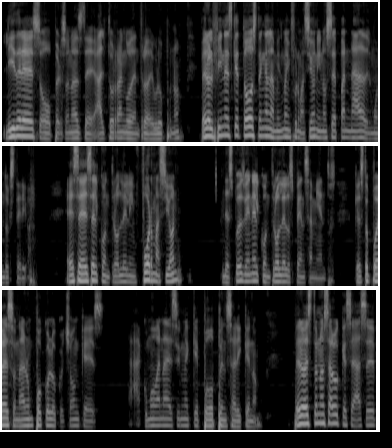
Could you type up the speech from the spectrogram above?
líderes o personas de alto rango dentro del grupo, ¿no? Pero el fin es que todos tengan la misma información y no sepan nada del mundo exterior. Ese es el control de la información. Después viene el control de los pensamientos. Que esto puede sonar un poco locochón, que es, ah, ¿cómo van a decirme qué puedo pensar y qué no? Pero esto no es algo que se hace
